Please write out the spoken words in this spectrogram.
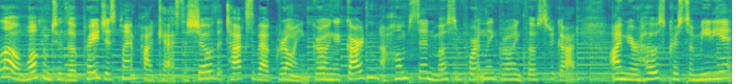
Hello, and welcome to the Pray Just Plant podcast, a show that talks about growing, growing a garden, a homestead, and most importantly, growing closer to God. I'm your host, Crystal Mediate,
